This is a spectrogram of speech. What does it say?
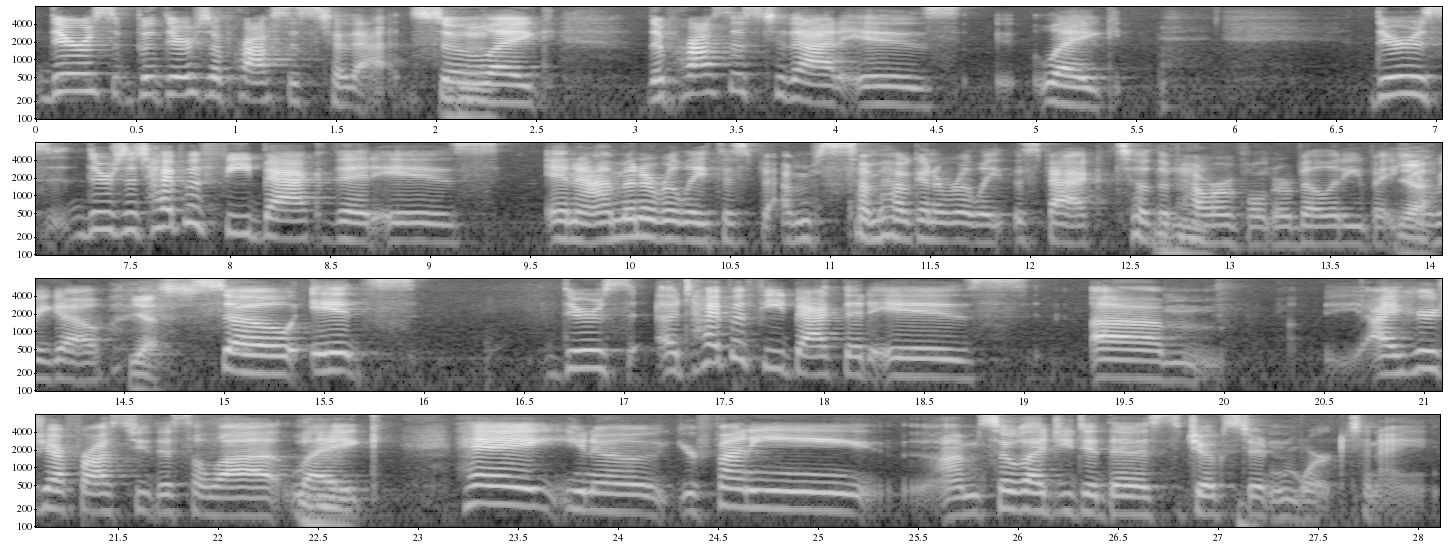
there's but there's a process to that. So Mm-hmm. like the process to that is like there's there's a type of feedback that is and I'm going to relate this I'm somehow going to relate this back to the power of vulnerability, but Mm-hmm. Yeah. here we go. Yes. So it's there's a type of feedback that is um I hear Jeff Ross do this a lot Mm-hmm. like hey, you know, you're funny. I'm so glad you did this. Jokes didn't work tonight.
